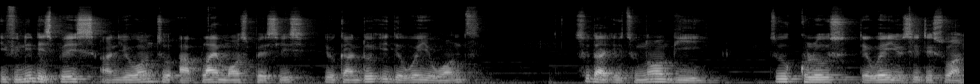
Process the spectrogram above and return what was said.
if you need a space and you want to apply more spaces you can do it the way you want so that it will not be too close the way you see this one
